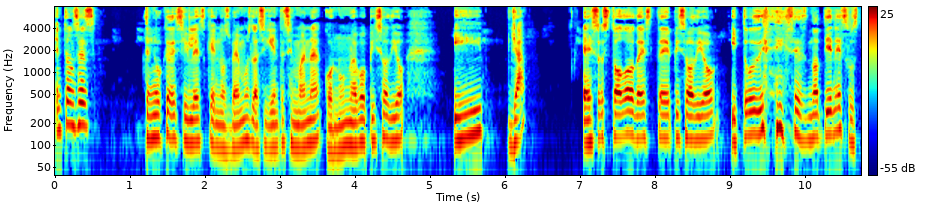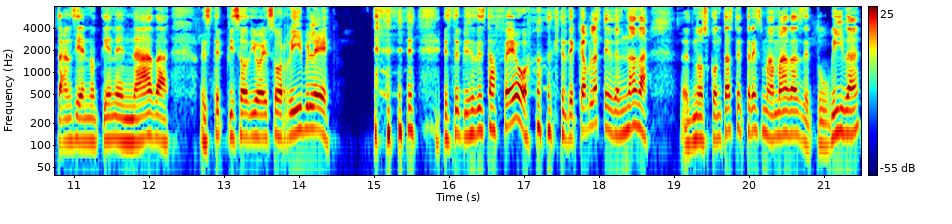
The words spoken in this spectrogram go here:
Entonces, tengo que decirles que nos vemos la siguiente semana con un nuevo episodio y ya, eso es todo de este episodio. Y tú dices, no tiene sustancia, no tiene nada. Este episodio es horrible. Este episodio está feo. ¿De qué hablaste de nada? Nos contaste tres mamadas de tu vida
